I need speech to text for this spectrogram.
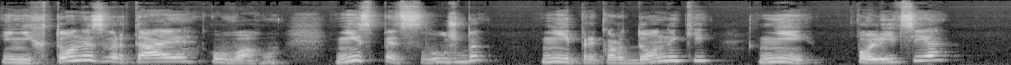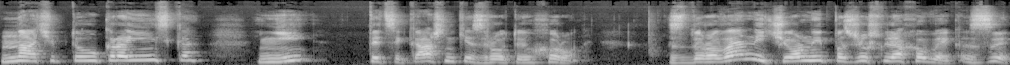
І ніхто не звертає увагу ні спецслужби, ні прикордонники, ні поліція, начебто українська, ні ТЦКшники з ротою охорони. Здоровенний чорний позашляховик з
